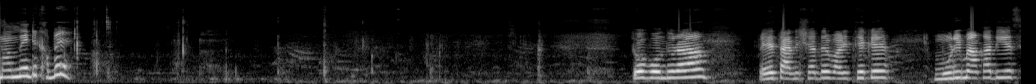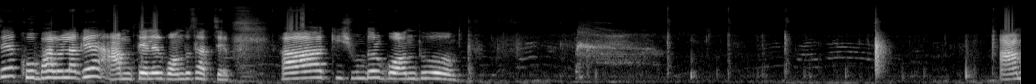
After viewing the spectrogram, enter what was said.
মাম্মি এটা খাবে? তো বন্ধুরা এই তানিশাদের বাড়ি থেকে মুড়ি মাখা দিয়েছে, খুব ভালো লাগে, আম তেলের গন্ধ ছাড়ছে। আ, কি সুন্দর গন্ধ। আম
